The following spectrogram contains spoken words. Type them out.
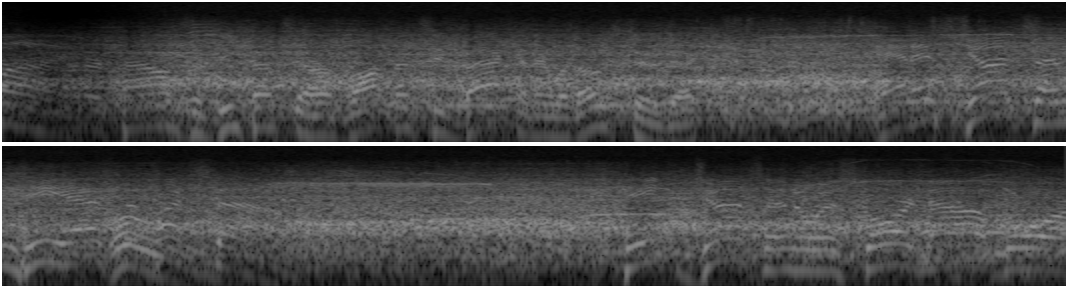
line. Pounds of defensive or offensive back in there with those two, Dick. And it's Johnson. He has the touchdown. Keaton Johnson, who has scored now for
